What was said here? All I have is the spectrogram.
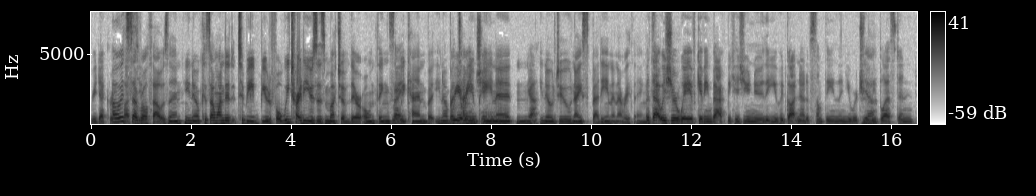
redecorate? Oh, it's several thousand, you know, because I wanted it to be beautiful. We try to use as much of their own things that we can, but you know, by the time you paint it and yeah. you know, do nice bedding and everything. But that was your way of giving back because you knew that you had gotten out of something and you were truly Yeah. blessed and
